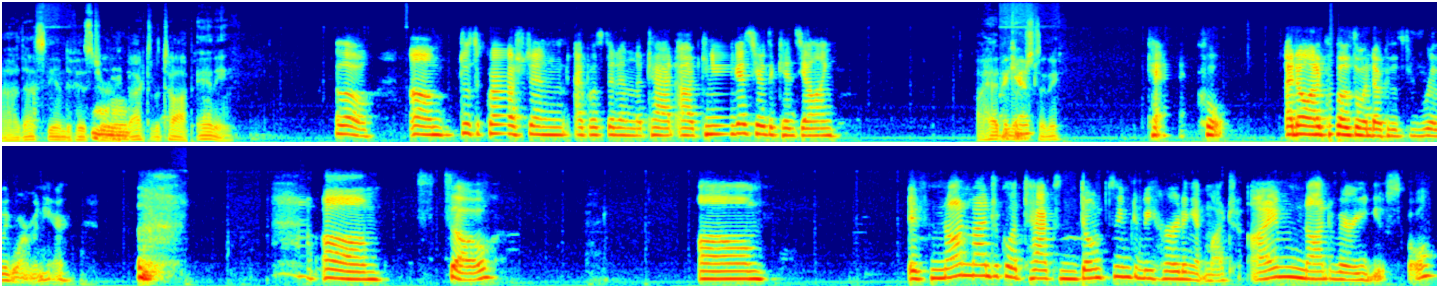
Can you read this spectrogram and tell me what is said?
Uh, that's the end of his turn. Back to the top, Annie. Hello. Um, just a question I posted in the chat. Uh, can you guys hear the kids yelling? I hadn't I can't. noticed any. Okay, cool. I don't want to close the window because it's really warm in here. um, so, um, if non-magical attacks don't seem to be hurting it much, I'm not very useful.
